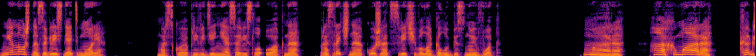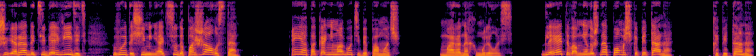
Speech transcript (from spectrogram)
Не нужно загрязнять море!» Морское привидение зависло у окна, прозрачная кожа отсвечивала голубизной вод. «Мара! Ах, Мара! Как же я рада тебя видеть! Вытащи меня отсюда, пожалуйста!» «Я пока не могу тебе помочь», — Мара нахмурилась. Для этого мне нужна помощь капитана». «Капитана?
